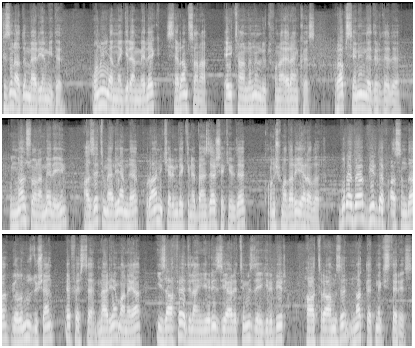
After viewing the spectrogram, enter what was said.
Kızın adı Meryem idi. Onun yanına giren melek selam sana ey Tanrı'nın lütfuna eren kız. Rab seninledir dedi. Bundan sonra meleğin Hz. Meryem'le Kur'an-ı Kerim'dekine benzer şekilde konuşmaları yer alır. Burada bir defasında yolumuz düşen Efes'te Meryem Ana'ya izafe edilen yeri ziyaretimizle ilgili bir hatıramızı nakletmek isteriz.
